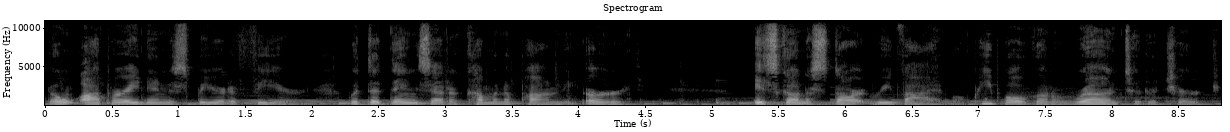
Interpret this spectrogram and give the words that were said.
Don't operate in the spirit of fear with the things that are coming upon the earth. It's going to start revival. People are going to run to the church.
